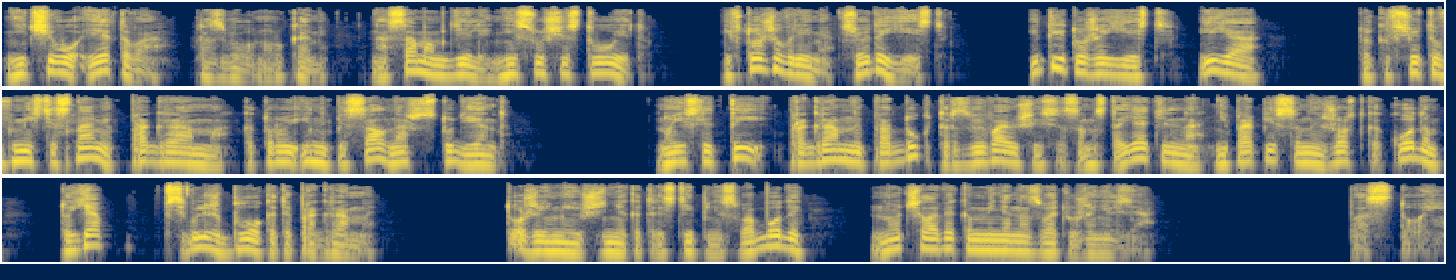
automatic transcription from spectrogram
Ничего этого, — развел он руками, на самом деле не существует. И в то же время все это есть. И ты тоже есть, и я. Только все это вместе с нами — программа, которую и написал наш студент. Но если ты — программный продукт, развивающийся самостоятельно, не прописанный жестко кодом, то я всего лишь блок этой программы. Тоже имеющий некоторой степени свободы, но человеком меня назвать уже нельзя. Постой.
